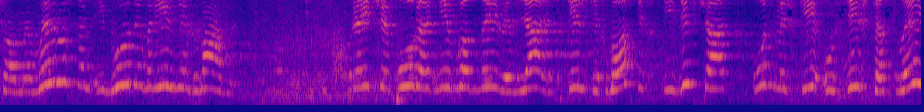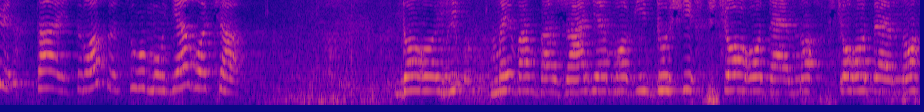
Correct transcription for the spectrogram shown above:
що ми виростемо і будемо рівні з вами? Тричі пурані вродливі, глянь, скільки хлопців і дівчат, усмішки у всіх щасливі, та й трохи суму є в очах. Дорогі, ми вам бажаємо від душі щогоденно, щогоденно,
